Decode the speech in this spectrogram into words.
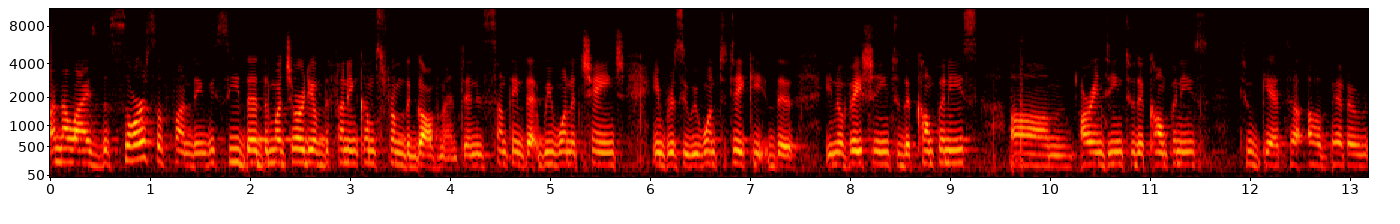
analyze the source of funding, we see that the majority of the funding comes from the government, and it's something that we want to change in Brazil. We want to take the innovation into the companies, um, R&D into the companies, to get a, a better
